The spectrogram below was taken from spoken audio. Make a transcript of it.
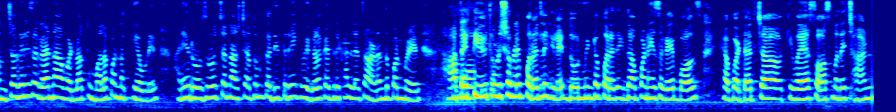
आमच्या घरी सगळ्यांना आवडला. तुम्हाला पण नक्की आवडेल. आणि रोज रोजच्या नाश्त्यातून कधीतरी एक वेगळं काहीतरी खाल्ल्याचा आनंद पण मिळेल. हा आता तीळ थोडेसे आपले परतले गेले आहेत दोन मिनटं परत एकदा आपण हे सगळे बॉल्स ह्या बटरच्या किंवा या सॉसमध्ये छान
